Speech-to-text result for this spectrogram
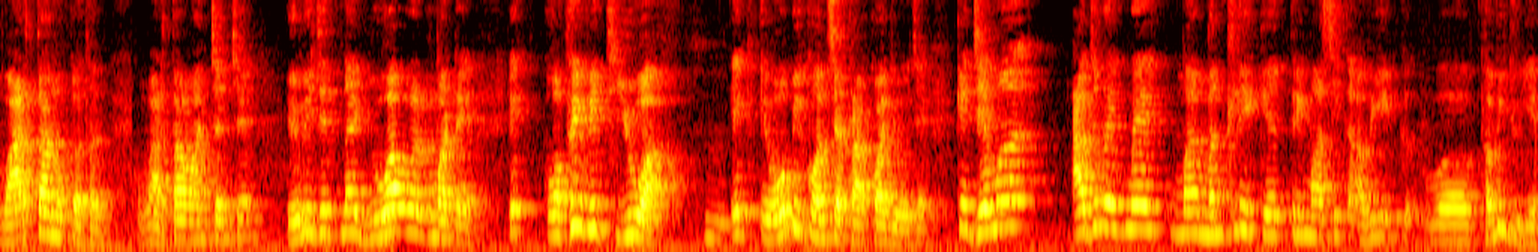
વાર્તાનું કથન. વાર્તા વાંચન છે. એવી જ રીતના યુવા વર્ગ માટે એક કોફી વિથ યુવા એક એવો બી કોન્સેપ્ટ રાખવા જેવો છે કે જેમાં આજનો એક મેં મંથલી કે ત્રિમાસિક આવી એક થવી જોઈએ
